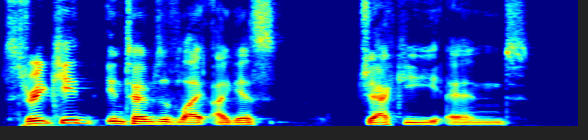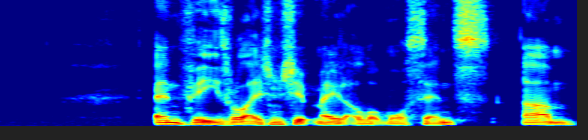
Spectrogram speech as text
street kid in terms of like I guess Jackie and and V's relationship made a lot more sense. Um,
